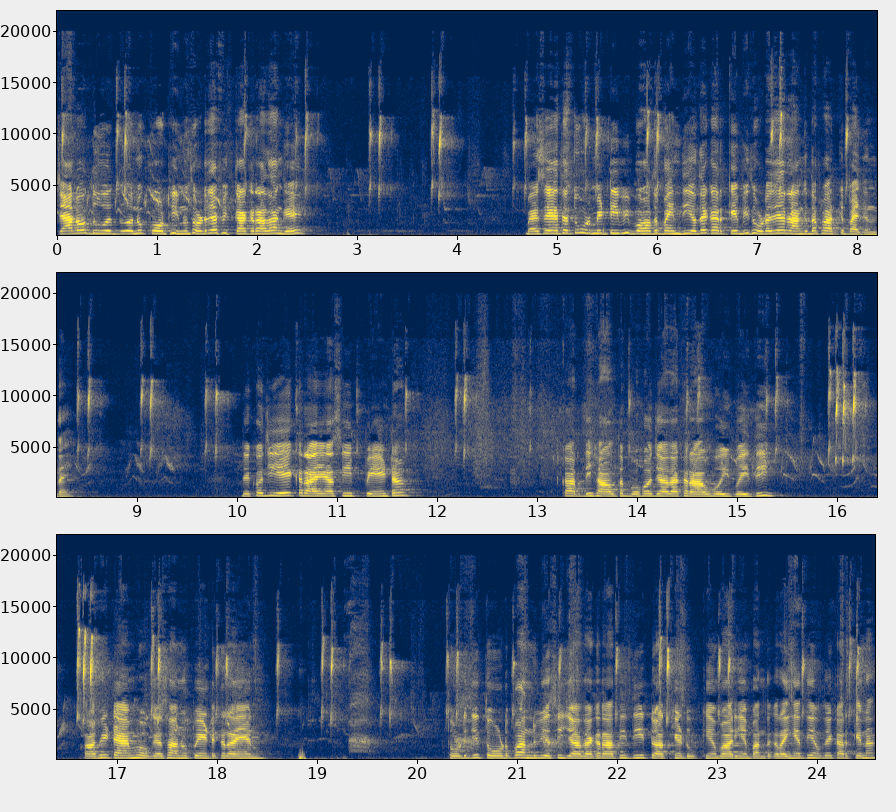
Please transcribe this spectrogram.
ਚਲੋ ਦੂ ਉਹਨੂੰ ਕੋਠੀ ਨੂੰ ਥੋੜਾ ਜਿਹਾ ਫਿੱਕਾ ਕਰਾ ਦਾਂਗੇ। ਵੈਸੇ ਇੱਥੇ ਧੂੜ ਮਿੱਟੀ ਵੀ ਬਹੁਤ ਪੈਂਦੀ, ਉਹਦੇ ਕਰਕੇ ਵੀ ਥੋੜਾ ਜਿਹਾ ਰੰਗ ਦਾ ਫ਼ਰਕ ਪੈ ਜਾਂਦਾ ਹੈ। ਦੇਖੋ ਜੀ, ਇਹ ਕਰਾਇਆ ਸੀ ਪੇਂਟ ਘਰ ਦੀ ਹਾਲਤ ਬਹੁਤ ਜ਼ਿਆਦਾ ਖਰਾਬ ਹੋਈ ਪਈ ਸੀ। ਕਾਫੀ ਟਾਈਮ ਹੋ ਗਿਆ ਸਾਨੂੰ ਪੇਂਟ ਕਰਾਇਆ ਨੂੰ। ਥੋੜੀ ਜਿਹੀ ਤੋੜ ਭੰਨ ਵੀ ਅਸੀਂ ਜ਼ਿਆਦਾ ਕਰਾਤੀ ਸੀ, ਟਾਕੀਆਂ ਟੂਕੀਆਂ ਵਾਰੀਆਂ ਬੰਦ ਕਰਾਈਆਂ ਤੀਆਂ ਉਹਦੇ ਕਰਕੇ ਨਾ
